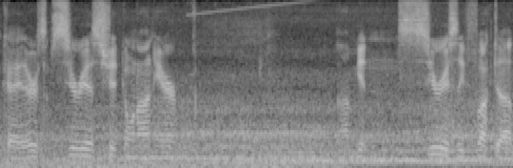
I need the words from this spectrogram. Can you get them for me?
Okay, there's some serious shit going on here. I'm getting seriously fucked up.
